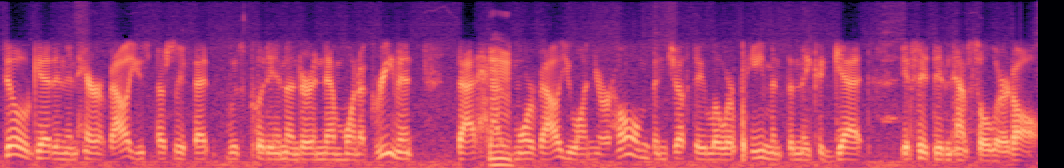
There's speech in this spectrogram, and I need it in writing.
still get an inherent value, especially if that was put in under a NEM one agreement that has mm. more value on your home than just a lower payment than they could get if it didn't have solar at all.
